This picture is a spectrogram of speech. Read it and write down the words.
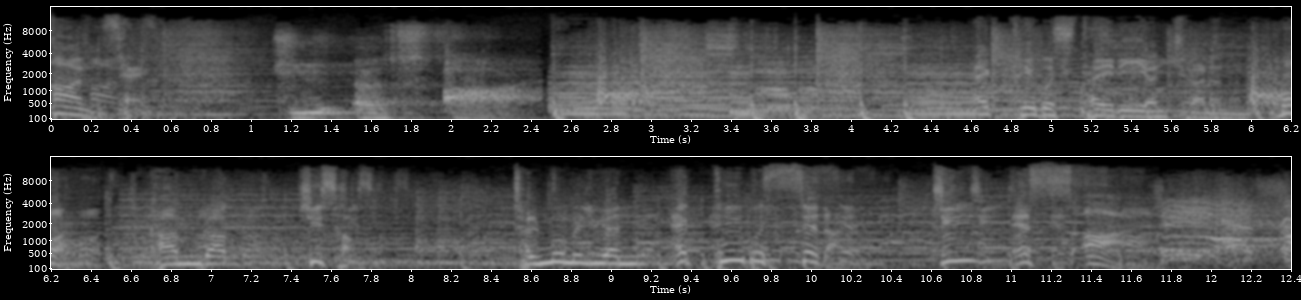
탄생 GSi active 스타일이 연출하는 멋, 감각, 지성. 젊음을 위한 active 세단 GSi GSi.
